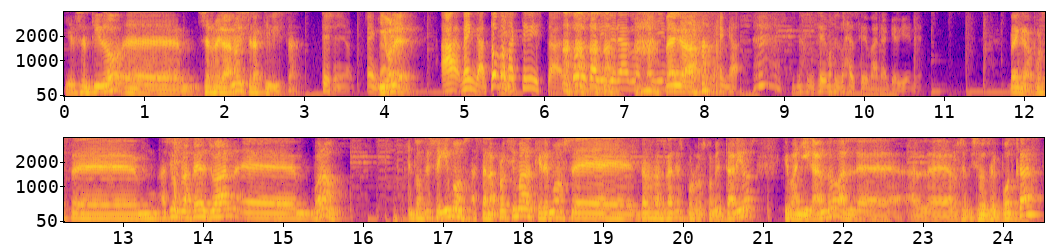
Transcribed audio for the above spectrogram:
y en ese sentido eh, ser vegano y ser activista. Sí, señor. Y oler. Ah, venga, todos activistas, todos a liberar las gallinas. Venga. Venga, nos vemos la semana que viene. Venga, pues eh, ha sido un placer, Joan. Eh, bueno, entonces seguimos. Hasta la próxima. Queremos eh, daros las gracias por los comentarios que van llegando al, a los episodios del podcast.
